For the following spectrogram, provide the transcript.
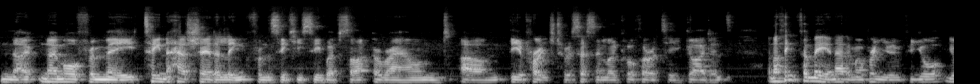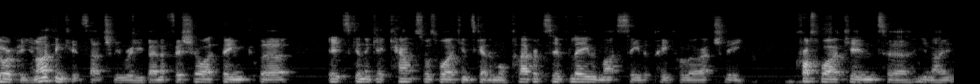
No, no more from me. Tina has shared a link from the CQC website around um, the approach to assessing local authority guidance. And I think for me and Adam, I'll bring you in for your your opinion. I think it's actually really beneficial. I think that it's going to get councils working together more collaboratively. We might see that people are actually cross working to, you know,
